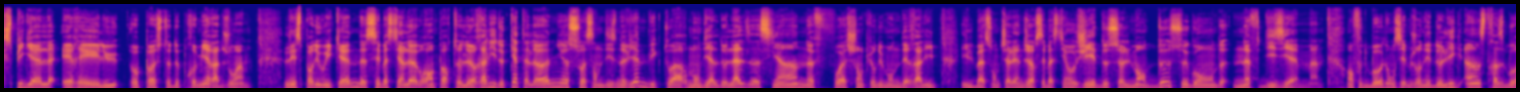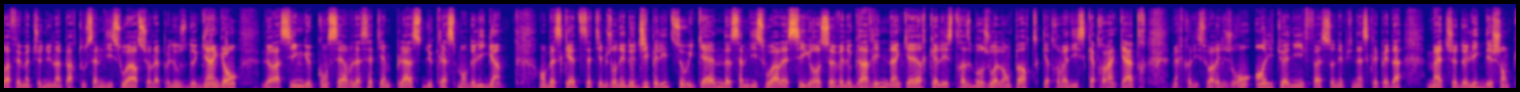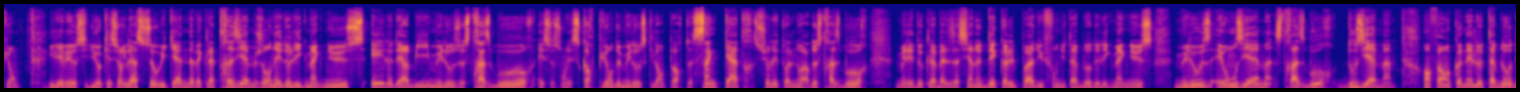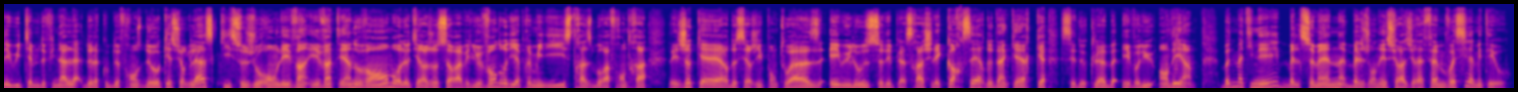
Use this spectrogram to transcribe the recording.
Spiegel est réélu au poste de premier adjoint. Les sports du week-end, Sébastien Loeb remporte le rallye de Catalogne, 79e victoire mondiale de l'Alsacien, 9 fois champion du monde des rallyes. Il bat son challenger Sébastien Augier de seulement 2 secondes 9 dixièmes. En football, 11e journée de Ligue 1, Strasbourg a fait match nul un partout samedi soir sur la pelouse de Guingamp. Le Racing conserve la 7 place du classement de Ligue 1. En basket, 7 journée de Jeep Elite ce week-end. Samedi soir, la SIG recevait le Gravelines Dunkerque, les Strasbourgeois l'emportent 90-84. Mercredi soir, ils joueront en Lituanie face au Neptunas Klepeda, match de Ligue des Champions. Il y avait aussi du hockey sur glace ce week-end avec la 13e journée de Ligue Magnus et le derby Mulhouse-Strasbourg. Et ce sont les Scorpions de Mulhouse qui l'emportent 5-4 sur l'étoile noire de Strasbourg. Mais les deux clubs alsaciens ne décollent pas du fond du tableau de Ligue Magnus. Mulhouse est 11e, Strasbourg 12e. Enfin, on connaît le tableau des huitièmes de finale de la Coupe de France de hockey sur glace qui se joueront les 20 et 21 novembre. Le tirage au sort avait lieu vendredi après-midi. Strasbourg affrontera les Jokers de Sergi Pontoise et Mulhouse se déplacera chez les Corsaires de Dunkerque. Ces deux clubs évoluent en D1. Bonne matinée, belle semaine, belle journée sur Azure FM. Voici la météo.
